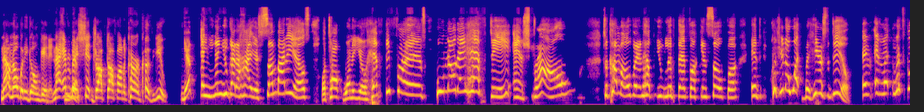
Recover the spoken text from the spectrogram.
now nobody gonna get it. Now everybody's shit dropped off on the curb because of you. Yep. And then you got to hire somebody else or talk one of your hefty friends who know they hefty and strong to come over and help you lift that fucking sofa. And because you know what? But here's the deal. And, and let, let's go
